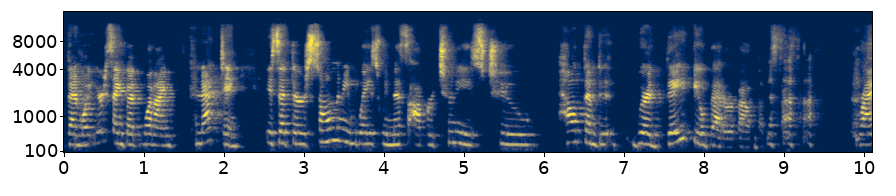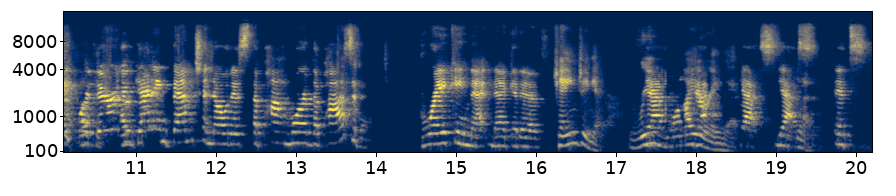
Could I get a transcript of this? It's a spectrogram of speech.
than what you're saying, but what I'm connecting is that there's so many ways we miss opportunities to help them to where they feel better about themselves. Right? Where they're you're getting them to notice the more of the positive breaking that negative, changing it, rewiring it. Yes, yes, yes. It's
